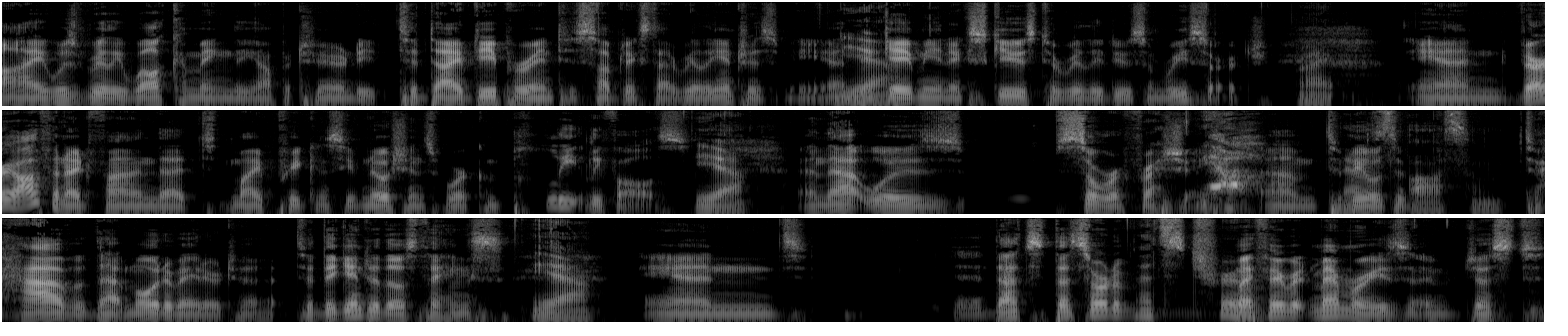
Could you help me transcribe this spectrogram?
I was really welcoming the opportunity to dive deeper into subjects that really interest me, and Yeah. it gave me an excuse to really do some research. Right. And very often I'd find that my preconceived notions were completely false, Yeah. and that was so refreshing Yeah, um, to be able to awesome. to have that motivator to to dig into those things Yeah. and that's that's sort of That's true. my favorite memories of just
